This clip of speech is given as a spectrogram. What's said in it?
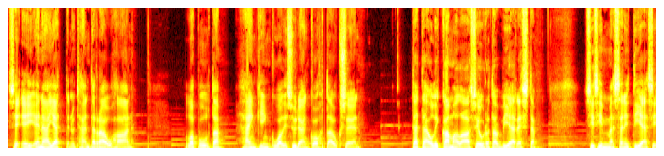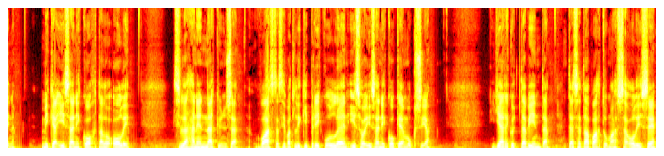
se ei enää jättänyt häntä rauhaan. Lopulta hänkin kuoli sydänkohtaukseen. Tätä oli kamalaa seurata vierestä. Sisimmässäni tiesin, mikä isäni kohtalo oli, sillä hänen näkynsä vastasivat liki prikulleen isoisäni kokemuksia. Järkyttävintä tässä tapahtumassa oli se,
